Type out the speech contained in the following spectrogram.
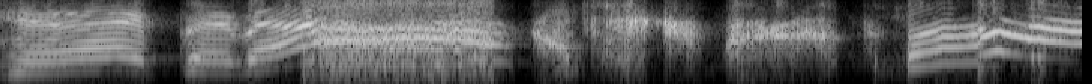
Hey, baby! Ah!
